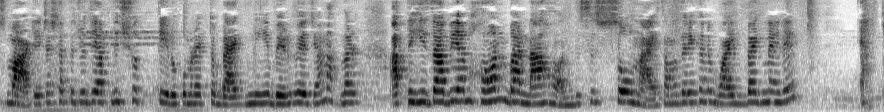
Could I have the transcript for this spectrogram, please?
স্মার্ট এটার সাথে যদি আপনি সত্যি এরকম একটা ব্যাগ নিয়ে বের হয়ে যান, আপনার, আপনি হিজাবিয়ান হন বা না হন দিস ইজ সো নাইস আমাদের এখানে হোয়াইট ব্যাগ নাই রে। এত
